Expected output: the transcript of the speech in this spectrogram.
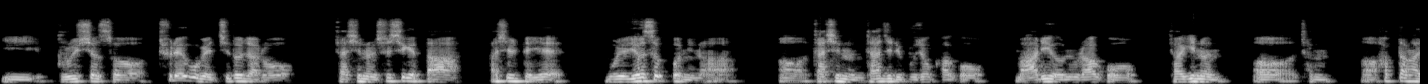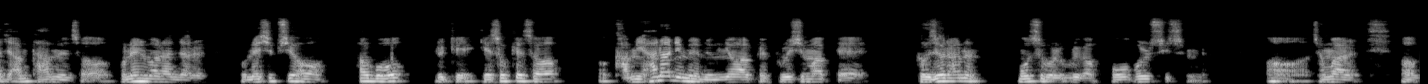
이 부르셔서 출애굽의 지도자로 자신을 쓰시겠다 하실 때에 무려 여섯 번이나 어, 자신은 자질이 부족하고 말이 어눌하고 자기는 어, 참 어, 합당하지 않다 하면서 보낼 만한 자를 보내십시오 하고 이렇게 계속해서 어, 감히 하나님의 명령 앞에 부르심 앞에 거절하는 모습을 우리가 볼 수 있습니다. 어, 정말 어,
